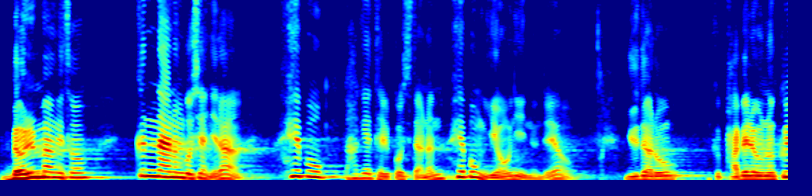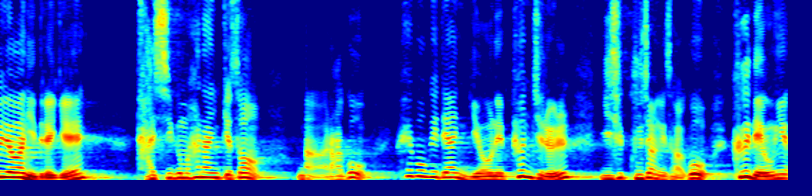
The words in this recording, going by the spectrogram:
멸망에서 끝나는 것이 아니라 회복하게 될 것이라는 회복 예언이 있는데요. 유다로 그 바벨론으로 끌려간 이들에게 다시금 하나님께서 라고 회복에 대한 예언의 편지를 29장에서 하고 그 내용이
